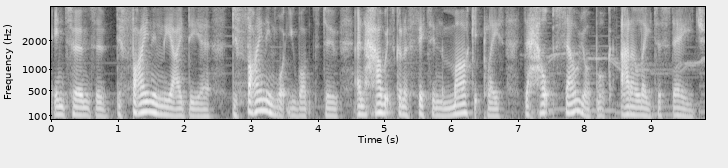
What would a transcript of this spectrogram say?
in terms of defining the idea, defining what you want to do, and how it's going to fit in the marketplace to help sell your book at a later stage.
